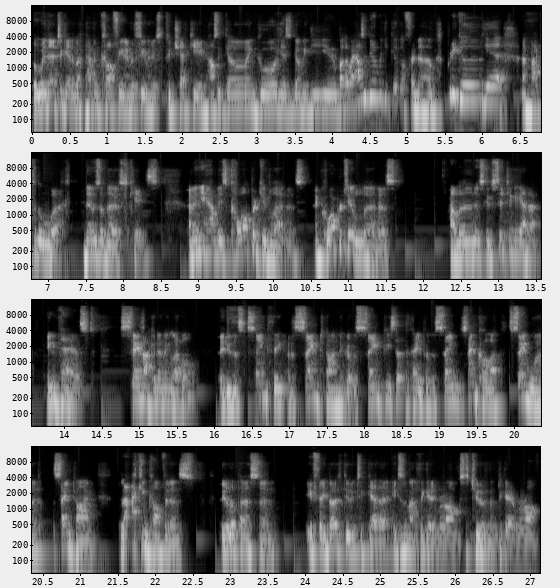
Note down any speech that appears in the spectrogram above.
But we're there together, we're having coffee, and every few minutes we check in. How's it going? Good. How's it going with you? By the way, how's it going with your girlfriend at home? Pretty good, yeah. And back to the work. Those are those kids. And then you have these cooperative learners. And cooperative learners are learners who sit together in pairs, same academic level. They do the same thing at the same time. They've got the same piece of paper, the same same color, same word, at the same time, lacking confidence. The other person if they both do it together, it doesn't matter if they get it wrong. It's two of them to get it wrong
